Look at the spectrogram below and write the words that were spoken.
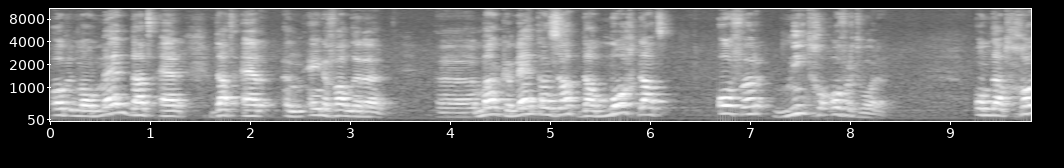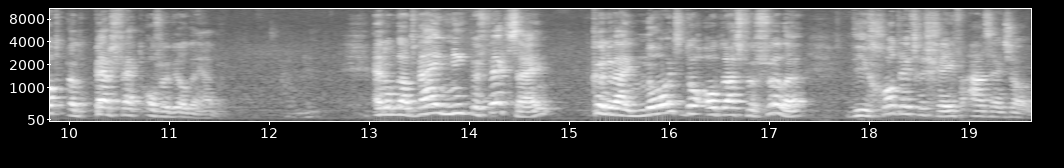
Op het moment dat er, dat er een een of andere mankement aan zat, dan mocht dat offer niet geofferd worden. Omdat God een perfect offer wilde hebben. En omdat wij niet perfect zijn, kunnen wij nooit de opdracht vervullen die God heeft gegeven aan zijn zoon.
